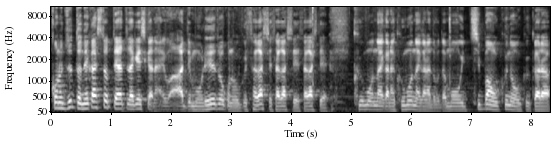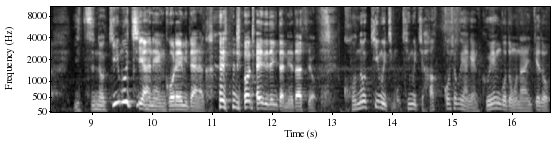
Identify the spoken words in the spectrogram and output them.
このずっと寝かしとったやつだけしかないわってもう冷蔵庫の奥探して探して探して食うもんないかな食うもんないかなと思ったらもう一番奥の奥からいつのキムチやねんこれみたいな状態でできたネタっすよ。このキムチもキムチ発酵食品やけん食えんこともないけど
